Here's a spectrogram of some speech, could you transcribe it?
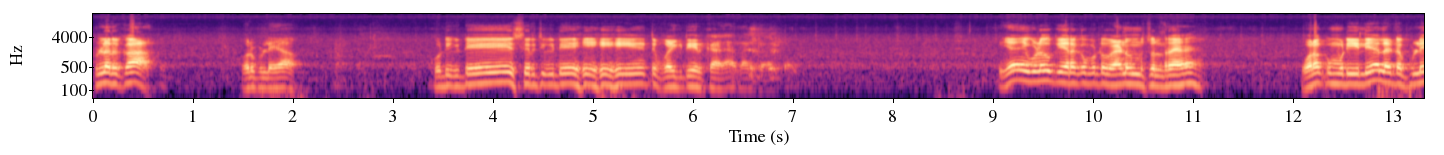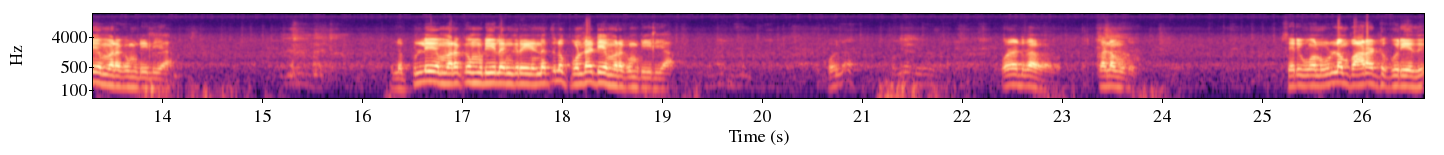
பிள்ளை இருக்கா? ஒரு பிள்ளையா? கூட்டிக்கிட்டே சிரிச்சுக்கிட்டேட்டு போய்கிட்டே இருக்காங்க அதான் கேட்டோம் ஏன் இவ்வளவுக்கு இறக்கப்பட்டு வேணும்னு சொல்கிறேன் உனக்கு முடியலையா இல்லாட்ட பிள்ளைய மறக்க முடியலையா? இந்த பிள்ளைய மறக்க முடியலைங்கிற எண்ணத்தில் பொண்டாட்டியை மறக்க முடியலையா? பொண்டா பொண்டாட்டி தான் வேணும் கண்ண முடி. சரி உன் உள்ளம் பாராட்டுக்குரியது.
